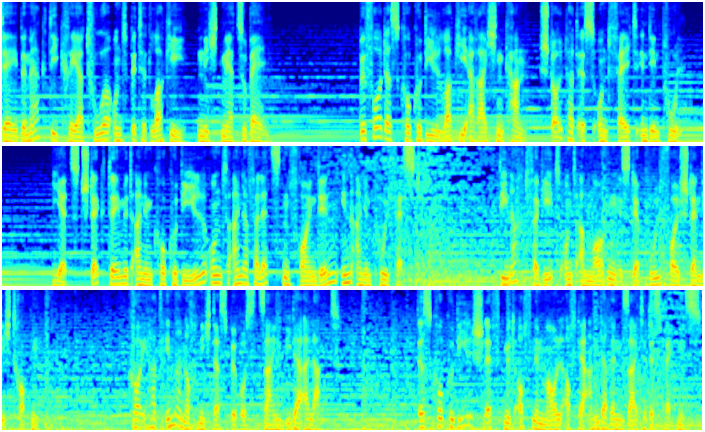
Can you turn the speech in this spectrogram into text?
Day bemerkt die Kreatur und bittet Lucky, nicht mehr zu bellen. Bevor das Krokodil Lucky erreichen kann, stolpert es und fällt in den Pool. Jetzt steckt Day mit einem Krokodil und einer verletzten Freundin in einem Pool fest. Die Nacht vergeht und am Morgen ist der Pool vollständig trocken. Koi hat immer noch nicht das Bewusstsein wiedererlangt. Das Krokodil schläft mit offenem Maul auf der anderen Seite des Beckens.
